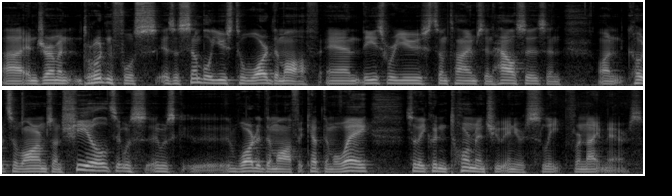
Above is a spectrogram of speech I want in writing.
Uh, in German, Drudenfuss is a symbol used to ward them off, and these were used sometimes in houses and on coats of arms, on shields. It was it was it warded them off. It kept them away, so they couldn't torment you in your sleep for nightmares.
